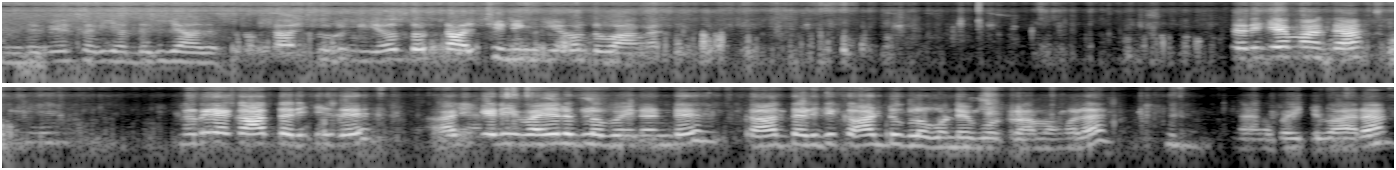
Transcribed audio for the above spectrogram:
அந்த பேர் சரியா தெரியாது. தொட்டால் சுடுங்கியோ தொட்டால் சினுங்கியோண்டுவாங்க சரிக்கேமாக்கா நிறைய காத்தடிக்குது. அடிக்கடி வயலுக்குள்ள போய் நின்று காத்தடிச்சு காட்டுக்குள்ள கொண்டே போட்டுறாம உங்களை நாங்க போயிட்டு வரேன்.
